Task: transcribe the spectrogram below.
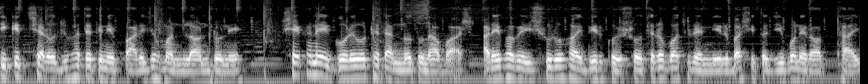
চিকিৎসার অজুহাতে তিনি পাড়ি জমান লন্ডনে। সেখানেই গড়ে ওঠে তার নতুন আবাস। আর এভাবেই শুরু হয় দীর্ঘ সতেরো বছরের নির্বাসিত জীবনের অধ্যায়।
